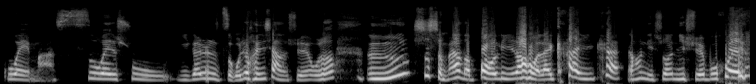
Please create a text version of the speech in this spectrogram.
贵嘛，四位数一个日子，我就很想学。我说，嗯，是什么样的暴力？让我来看一看。然后你说你学不会的，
